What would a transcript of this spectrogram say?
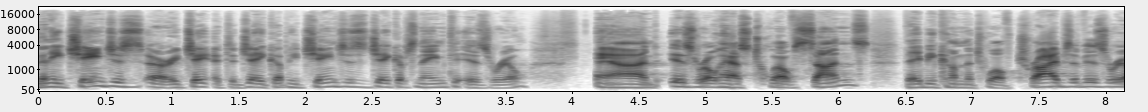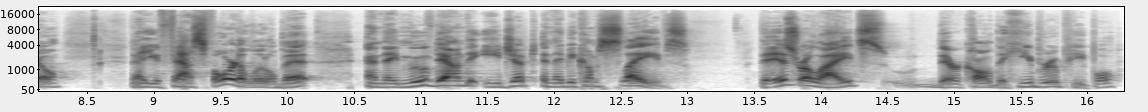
Then he changes, or he cha- to Jacob, he changes Jacob's name to Israel. and Israel has 12 sons. They become the 12 tribes of Israel. Now you fast forward a little bit, and they move down to Egypt and they become slaves. The Israelites, they're called the Hebrew people.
